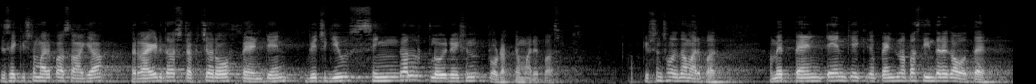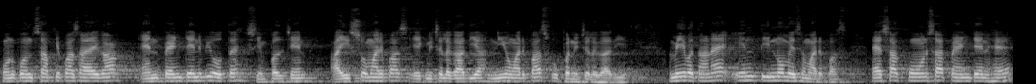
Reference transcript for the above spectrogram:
जैसे क्वेश्चन हमारे पास आ गया right the structure of pentane which give single chlorination product हमारे पास। क्वेश्चन समझना हमारे पास? हमें पेंटेन के पेंटेन हमारे पास तीन तरह का होता है। कौन कौन सा आपके पास आएगा? एन पेंटेन भी होता है सिंपल चेन आइसो हमारे पास, एक नीचे लगा दिया। नियो हमारे पास, ऊपर नीचे लगा दिए। हमें ये बताना है, इन तीनों में से हमारे पास, ऐसा कौन सा पेंटेन है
